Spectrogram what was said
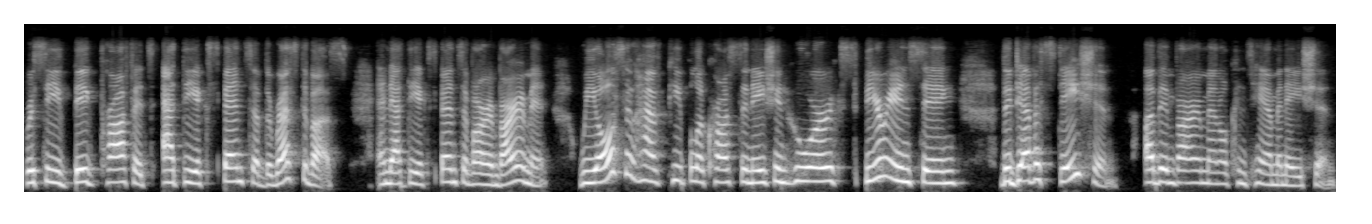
receive big profits at the expense of the rest of us and at the expense of our environment. We also have people across the nation who are experiencing the devastation of environmental contamination.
